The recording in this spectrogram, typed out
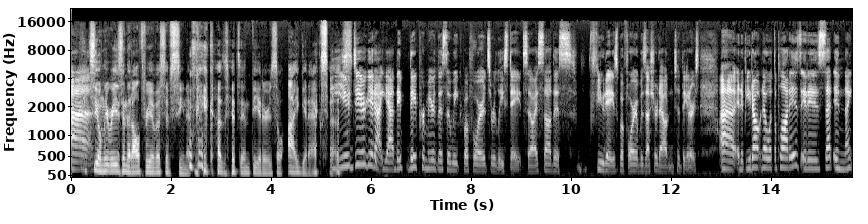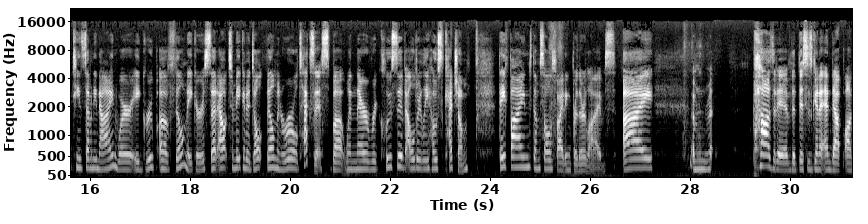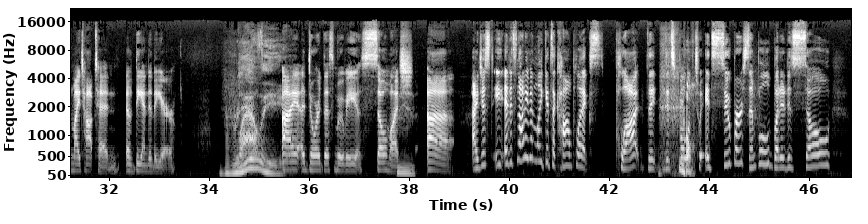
Uh, it's the only reason that all three of us have seen it because it's in theaters, so I get access. You do get out. Yeah, they they premiered this a week before its release date, so I saw this a few days before it was ushered out into theaters. Uh, and if you don't know what the plot is, it is set in 1979, where a group of filmmakers set out to make an adult film in rural Texas. But when their reclusive elderly hosts catch them, they find themselves fighting for their lives. I am positive that this is going to end up on my top 10 of the end of the year. Really? I adored this movie so much. Mm. Uh, I just, and it's not even like it's a complex plot that that's full No. of. Twi- it's super simple, but it is so,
